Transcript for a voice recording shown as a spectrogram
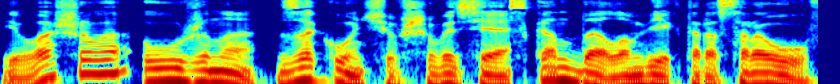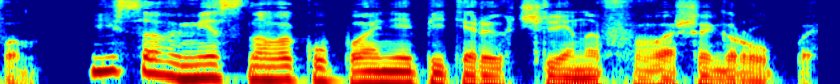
и вашего ужина, закончившегося скандалом Виктора с Рауфом, и совместного купания пятерых членов вашей группы.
